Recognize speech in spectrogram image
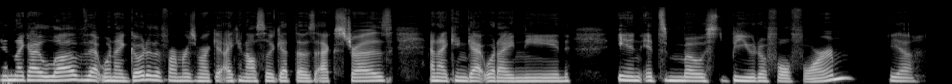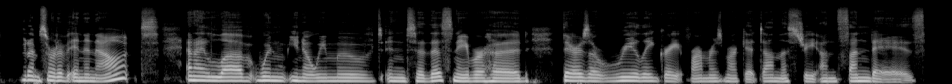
and like I love that when I go to the farmers market, I can also get those extras and I can get what I need in its most beautiful form. Yeah but I'm sort of in and out. And I love when, you know, we moved into this neighborhood, there's a really great farmers market down the street on Sundays.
